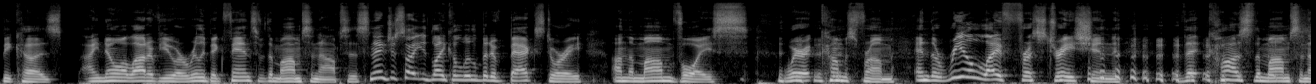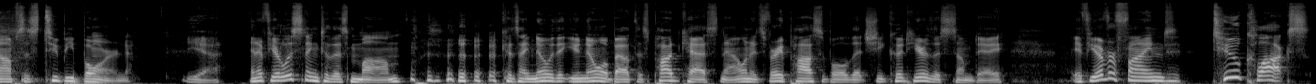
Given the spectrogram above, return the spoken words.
because I know a lot of you are really big fans of the mom synopsis. And I just thought you'd like a little bit of backstory on the mom voice, where it comes from, and the real life frustration that caused the mom synopsis to be born. Yeah. And if you're listening to this, mom, because I know that you know about this podcast now, and it's very possible that she could hear this someday. If you ever find two clocks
